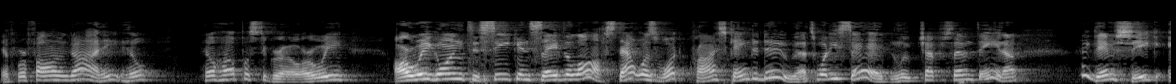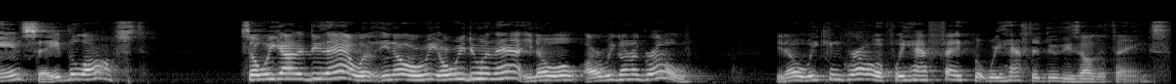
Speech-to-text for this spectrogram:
If we're following God, he, He'll He'll help us to grow. Are we are we going to seek and save the lost? That was what Christ came to do. That's what He said in Luke chapter 17. I, I came to seek and save the lost. So we got to do that. You know, are we are we doing that? You know, are we going to grow? You know, we can grow if we have faith, but we have to do these other things.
